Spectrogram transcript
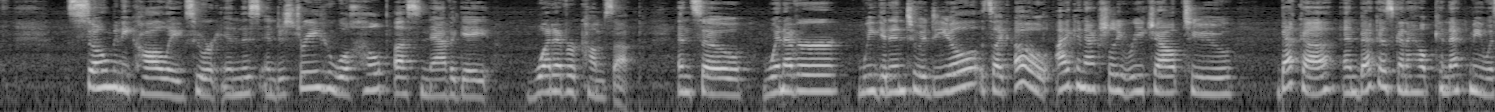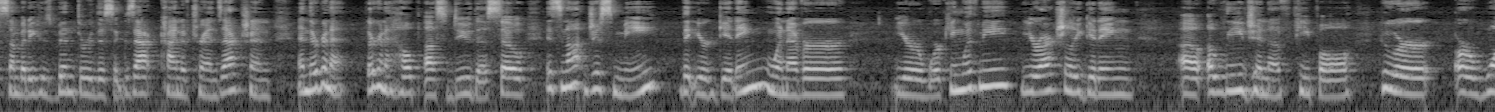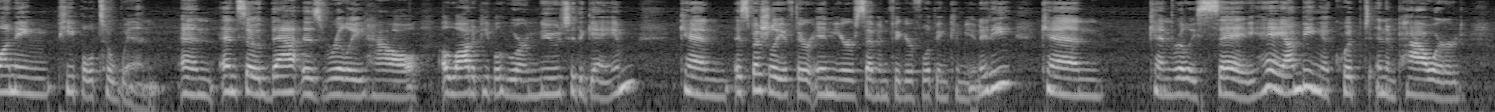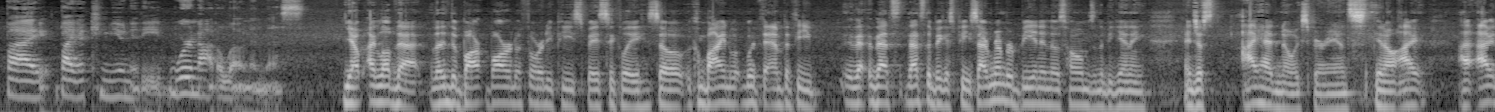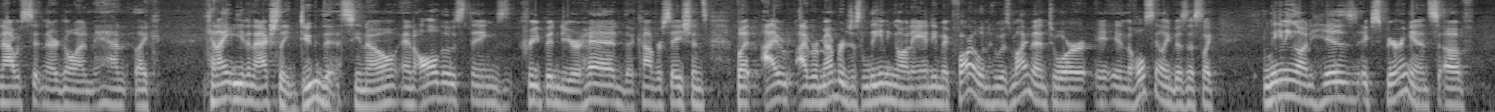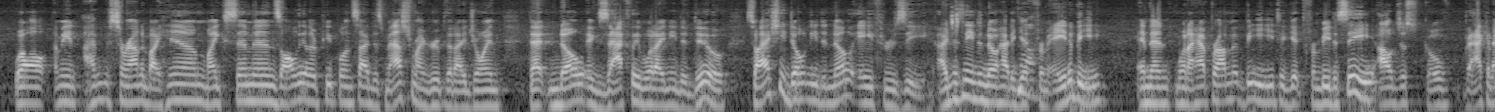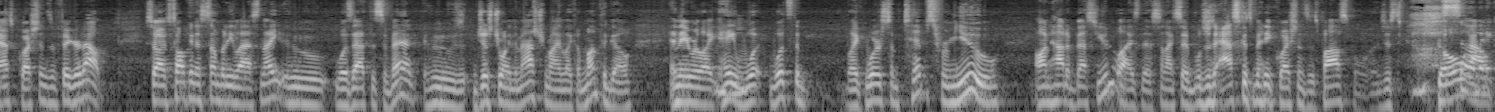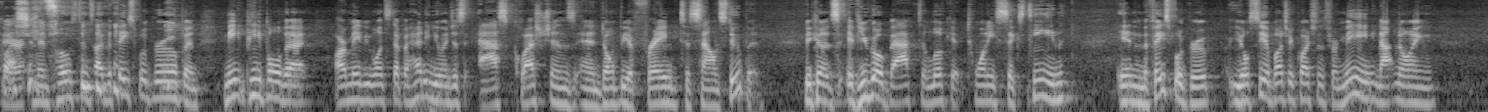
so many colleagues who are in this industry who will help us navigate whatever comes up. And so whenever we get into a deal, it's like, oh, I can actually reach out to Becca, and Becca's going to help connect me with somebody who's been through this exact kind of transaction, and they're going to they're going to help us do this. So it's not just me that you're getting whenever you're working with me. You're actually getting a, a legion of people who are are wanting people to win, and and so that is really how a lot of people who are new to the game can, especially if they're in your seven figure flipping community, can can really say, "Hey, I'm being equipped and empowered by by a community. We're not alone in this." Yep, I love that the, the bar, borrowed authority piece, basically. So combined with the empathy, that's that's the biggest piece. I remember being in those homes in the beginning, and just I had no experience. You know, I, I and I was sitting there going, man, like can I even actually do this, you know? And all those things creep into your head, the conversations. But I, I remember just leaning on Andy McFarland, who was my mentor in the wholesaling business, like leaning on his experience of, well, I mean, I'm surrounded by him, Mike Simmons, all the other people inside this mastermind group that I joined that know exactly what I need to do. So I actually don't need to know A through Z. I just need to know how to get no. from A to B. And then when I have a problem at B to get from B to C, I'll just go back and ask questions and figure it out. So I was talking to somebody last night who was at this event who's just joined the mastermind like a month ago, and they were like, "Hey, mm-hmm. what what's the like? What are some tips from you on how to best utilize this?" And I said, "Well, just ask as many questions as possible. and Just go so out there questions. and then post inside the Facebook group and meet people that are maybe one step ahead of you and just ask questions and don't be afraid to sound stupid." Because if you go back to look at 2016 in the Facebook group, you'll see a bunch of questions from me not knowing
